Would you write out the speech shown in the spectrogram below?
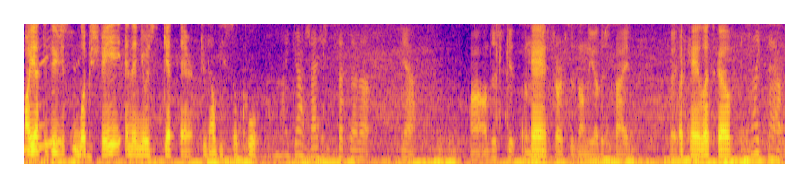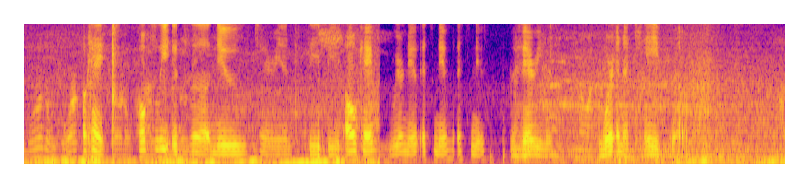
All you have to do is just look straight and then you'll just get there. Dude, that'll be so cool. Gosh, I should set that up. Yeah. I'll, I'll just get some Okay. resources on the other side. But Okay, let's go. it's like that World of Warcraft Okay, Hopefully the it's the new Tyrion. Please. Okay, we're new. It's new. It's new. Very new. No, We're in a cave though. on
